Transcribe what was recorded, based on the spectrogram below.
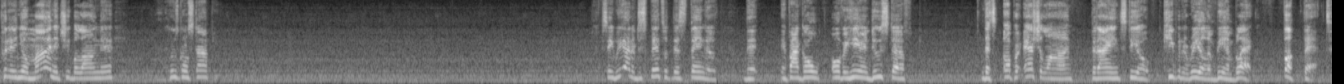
Put it in your mind that you belong there. Who's going to stop you? See, we got to dispense with this thing of that if I go over here and do stuff that's upper echelon, that I ain't still keeping it real and being black. Fuck that.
